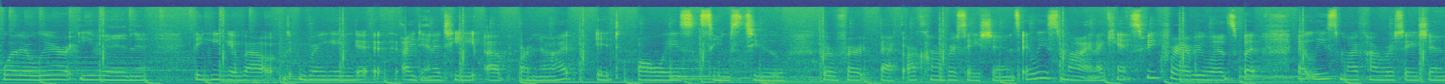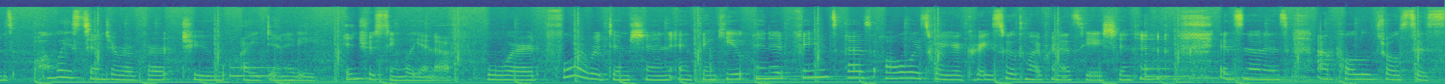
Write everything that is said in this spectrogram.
Whether we're even thinking about bringing identity up or not, it always seems to revert back our conversations, at least mine. I can't speak for everyone's, but at least my conversations always tend to revert to identity, interestingly enough. Word for redemption, and thank you in advance, as always, for your grace with my pronunciation. it's known as apolutrosis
